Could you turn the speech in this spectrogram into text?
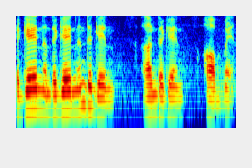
again and again and again and again ஆமேன்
